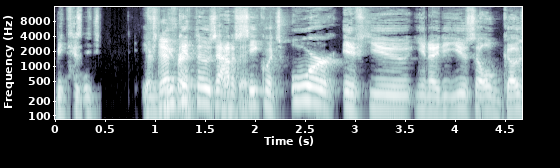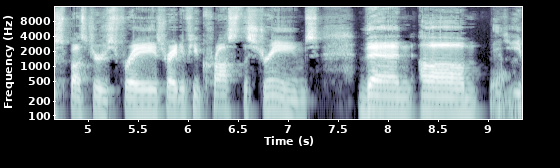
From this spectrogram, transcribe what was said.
Because if, if you get those out of sequence or if you you know to use the old ghostbusters phrase right if you cross the streams then um yeah.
